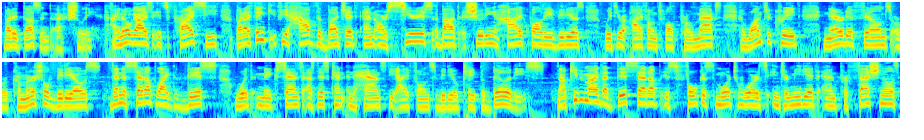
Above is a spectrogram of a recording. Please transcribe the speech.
but it doesn't actually. I know guys, it's pricey, but I think if you have the budget and are serious about shooting high quality videos with your iPhone 12 Pro Max and want to create narrative films or commercial videos, then a setup like this would make sense as this can enhance the iPhone's video capabilities. Now keep in mind that this setup is focused more towards intermediate and professionals.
